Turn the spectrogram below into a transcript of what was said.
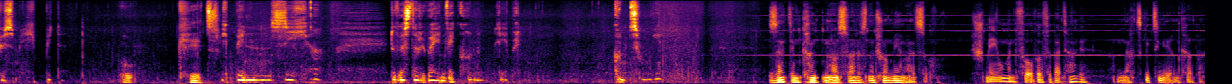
Küss mich, bitte. Oh, Kids. Ich bin sicher, du wirst darüber hinwegkommen, Liebling. Komm zu mir. Seit dem Krankenhaus war das nun schon mehrmals so. Schmähungen, Vorwürfe bei Tage. Und nachts gibt sie mir ihren Körper.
